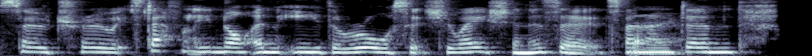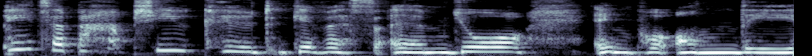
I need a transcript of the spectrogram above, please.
So true. It's definitely not an either or situation, is it? And um, Peter, perhaps you could give us um, your input on the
